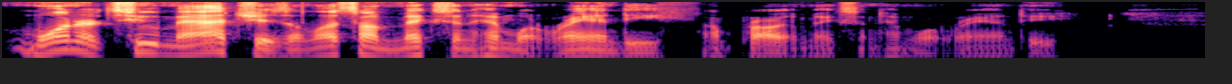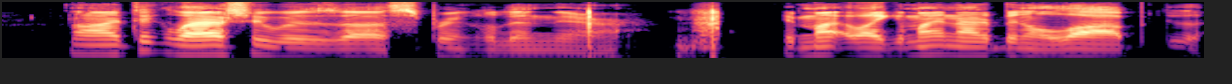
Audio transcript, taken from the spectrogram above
one or two matches, unless I'm mixing him with Randy. I'm probably mixing him with Randy. No, I think Lashley was uh, sprinkled in there. It might like it might not have been a lot. But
